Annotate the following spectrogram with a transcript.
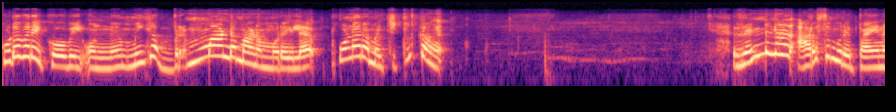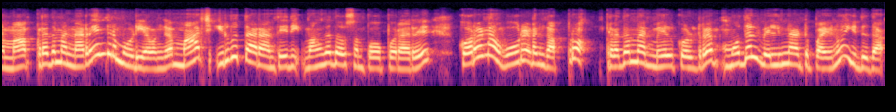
குடவரை கோவில் ஒன்று மிக பிரம்மாண்டமான முறையில் புனரமைச்சிட்டு இருக்காங்க ரெண்டு நாள் அரசு முறை பயணமா பிரதமர் நரேந்திர மோடி அவங்க மார்ச் இருபத்தாறாம் தேதி வங்கதோசம் போக போறாரு. கொரோனா ஊரடங்கு அப்புறம் பிரதமர் மேற்கொள்ற முதல் வெளிநாட்டு பயணம் இதுதான்.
